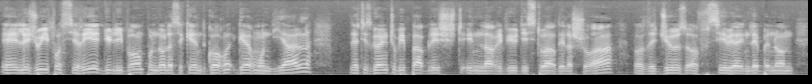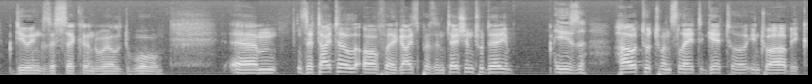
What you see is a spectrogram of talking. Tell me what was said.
uh, Les Juifs en Syrie du Liban pendant la Seconde Guerre mondiale, that is going to be published in La Revue d'Histoire de la Shoah, or the Jews of Syria and Lebanon during the Second World War. Um, the title of uh, Guy's presentation today is How to Translate Ghetto into Arabic.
